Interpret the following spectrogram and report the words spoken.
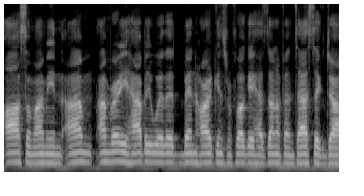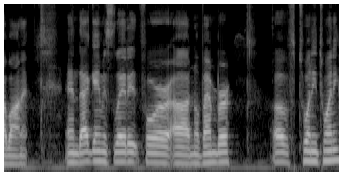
awesome. I mean, I'm I'm very happy with it. Ben Harkins from Floodgate has done a fantastic job on it, and that game is slated for uh, November of 2020.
